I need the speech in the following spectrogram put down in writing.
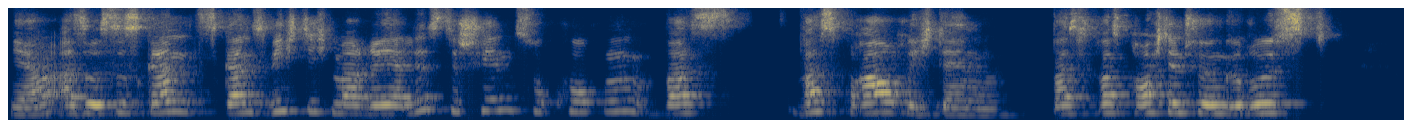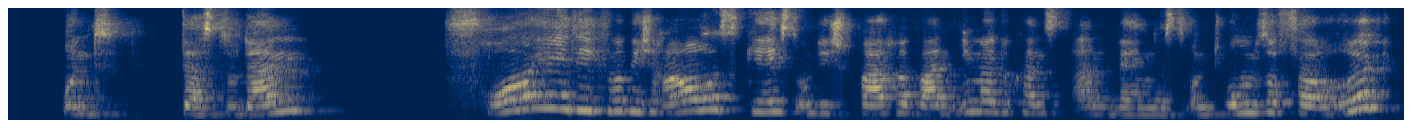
Ja, also es ist ganz, ganz wichtig, mal realistisch hinzugucken, was, was brauche ich denn? Was, was brauche ich denn für ein Gerüst? Und dass du dann freudig wirklich rausgehst und die Sprache, wann immer du kannst, anwendest. Und umso verrückt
